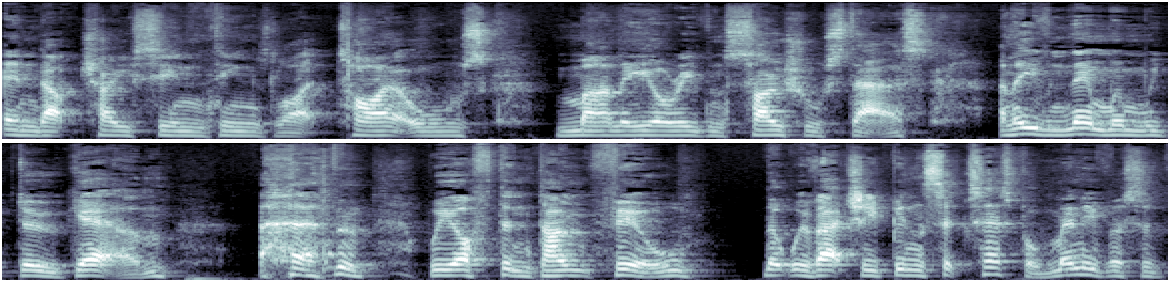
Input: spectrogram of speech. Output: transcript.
end up chasing things like titles, money, or even social status and even then, when we do get them, um, we often don't feel that we've actually been successful. Many of us have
